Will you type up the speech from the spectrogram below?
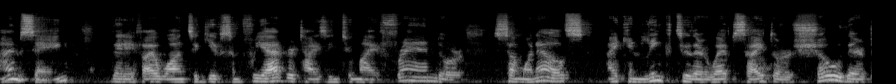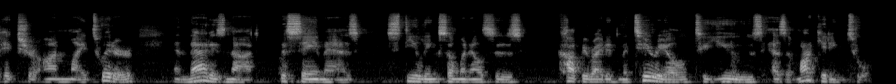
I'm saying that if I want to give some free advertising to my friend or someone else, I can link to their website or show their picture on my Twitter, and that is not the same as stealing someone else's copyrighted material to use as a marketing tool.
